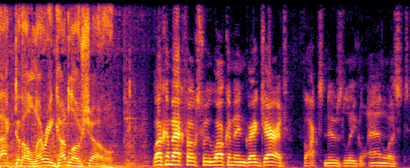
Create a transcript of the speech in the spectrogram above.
back to the Larry Kudlow Show. Welcome back, folks. We welcome in Greg Jarrett, Fox News legal analyst,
